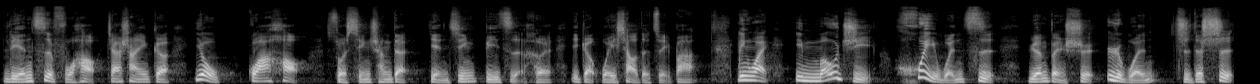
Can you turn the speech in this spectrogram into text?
连字符号加上一个右刮号所形成的眼睛、鼻子和一个微笑的嘴巴。另外，emoji 绘文字原本是日文，指的是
